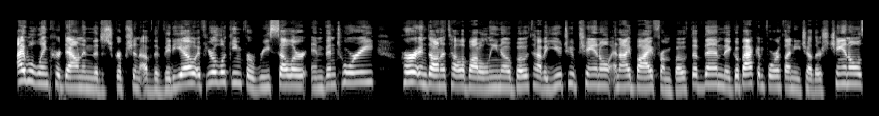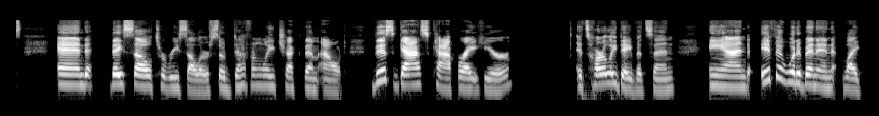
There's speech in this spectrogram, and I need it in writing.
I will link her down in the description of the video. If you're looking for reseller inventory, her and Donatella Bottolino both have a YouTube channel and I buy from both of them. They go back and forth on each other's channels and they sell to resellers. So definitely check them out. This gas cap right here, it's Harley Davidson. And if it would have been in like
